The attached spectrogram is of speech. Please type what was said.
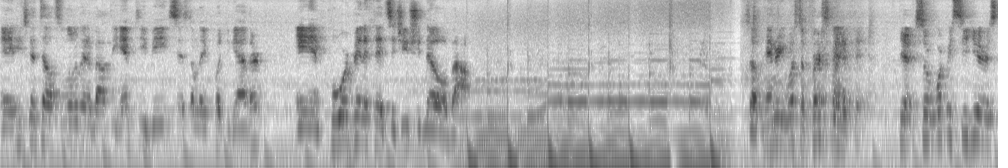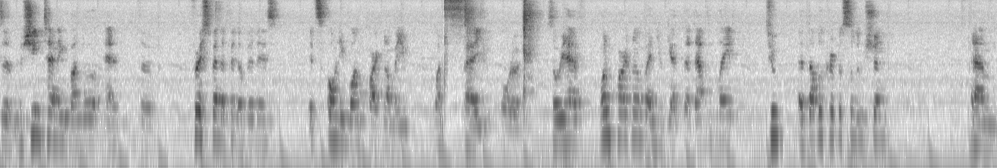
and he's going to tell us a little bit about the MTB system they put together and four benefits that you should know about. So, Henry, what's the first benefit? Yeah, so what we see here is the machine tending bundle, and the first benefit of it is it's only one part number you want uh, you order. So we have one part number, and you get the adapter plate, two a double gripper solution, um,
